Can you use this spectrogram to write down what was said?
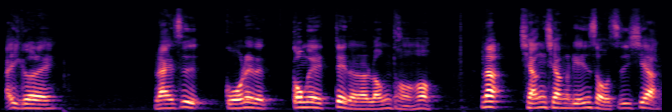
还一个呢，来自国内的工业电脑的龙头哈。那强强联手之下，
